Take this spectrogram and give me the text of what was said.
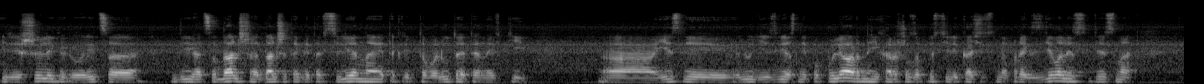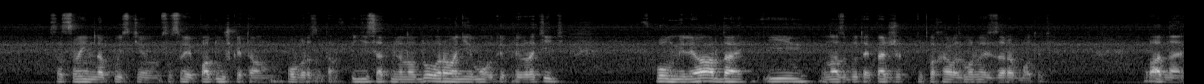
и решили, как говорится, двигаться дальше. А дальше это метавселенная, это криптовалюта, это NFT. А, если люди известные, популярные хорошо запустили качественно проект, сделали, соответственно, со своим, допустим, со своей подушкой, там, образом, там, в 50 миллионов долларов они могут ее превратить в полмиллиарда, и у нас будет, опять же, неплохая возможность заработать. Ладно,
